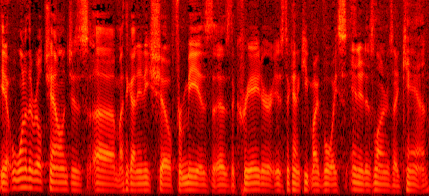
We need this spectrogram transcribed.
you know one of the real challenges um, I think on any show for me as as the creator is to kind of keep my voice in it as long as I can.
